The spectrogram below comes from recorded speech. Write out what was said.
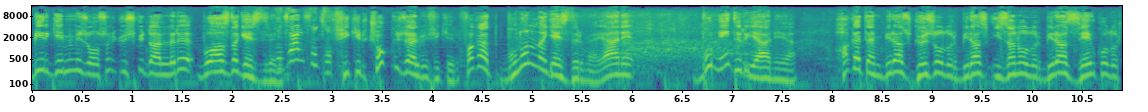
Bir gemimiz olsun Üsküdarları boğazda gezdirelim. Güzel fikir. Fikir çok güzel bir fikir. Fakat bununla gezdirme yani bu nedir yani ya? Hakikaten biraz göz olur, biraz izan olur, biraz zevk olur.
